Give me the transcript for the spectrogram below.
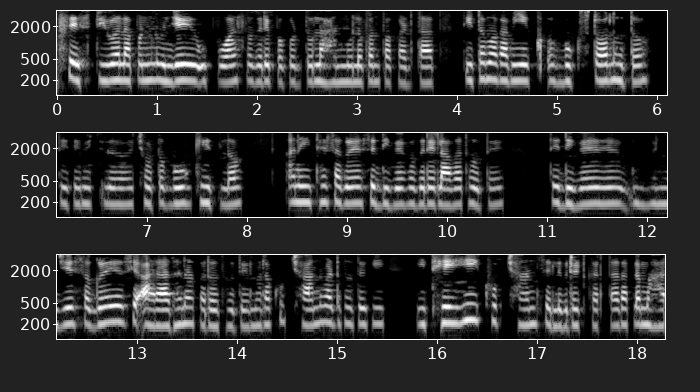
फेस्टिवल आपण म्हणजे उपवास वगैरे पकडतो. लहान मुलं पण पकडतात. तिथं मग आम्ही एक बुक स्टॉल होतं. तिथे मी छोटं बुक घेतलं. आणि इथे सगळे असे दिवे वगैरे लावत होते. ते दिवे म्हणजे सगळे असे आराधना करत होते. मला खूप छान वाटत होतं की इथेही खूप छान सेलिब्रेट करतात आपल्या महा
